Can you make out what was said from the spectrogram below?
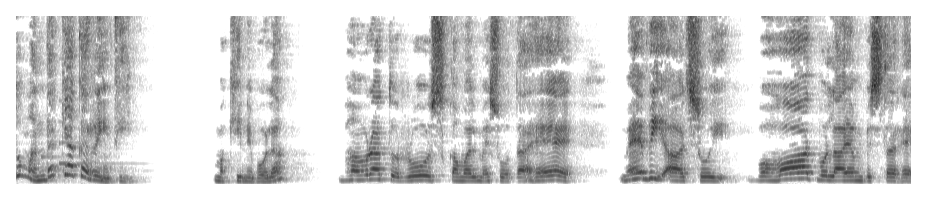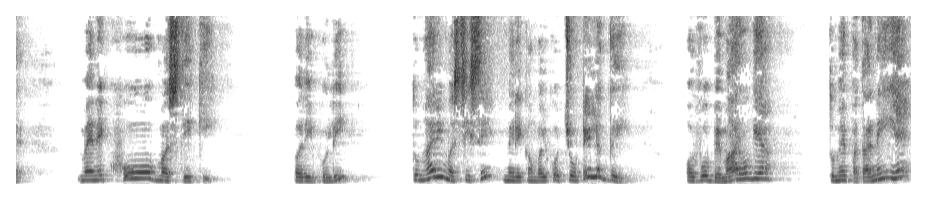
तुम अंदर क्या कर रही थी? मक्खी ने बोला, भंवरा तो रोज कमल में सोता है। मैं भी आज सोई बहुत मुलायम बिस्तर है। मैंने खूब मस्ती की। परी बोली, तुम्हारी मस्ती से मेरे कमल को चोटें लग गई। और वो बीमार हो गया। तुम्हें पता नहीं है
